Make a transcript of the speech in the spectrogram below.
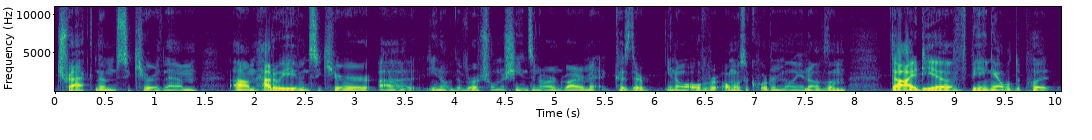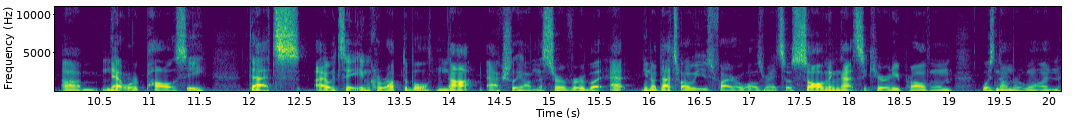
track them secure them? Um, how do we even secure uh, you know the virtual machines in our environment? Because they're you know over almost a quarter million of them. The idea of being able to put um, network policy that's I would say incorruptible, not actually on the server, but at you know that's why we use firewalls, right? So solving that security problem was number one.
